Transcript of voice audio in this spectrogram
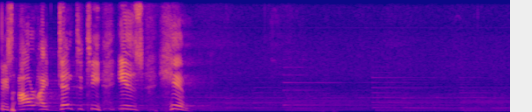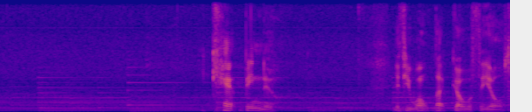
because our identity is Him. You can't be new if you won't let go of the old.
